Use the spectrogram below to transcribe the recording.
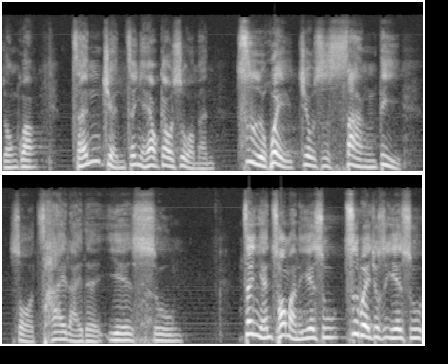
荣光。整卷箴言要告诉我们，智慧就是上帝所差来的耶稣。箴言充满了耶稣，智慧就是耶稣，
